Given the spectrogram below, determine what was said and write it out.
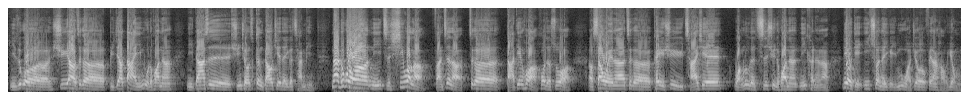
你如果需要这个比较大荧幕的话呢，你当然是寻求更高阶的一个产品。那如果你只希望啊，反正啊，这个打电话或者说啊呃稍微呢这个可以去查一些网络的资讯的话呢，你可能啊六点一寸的一个荧幕啊就非常好用了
